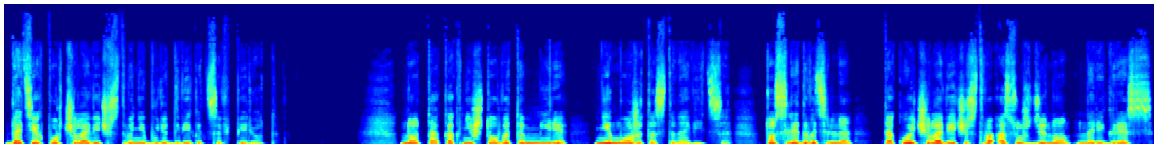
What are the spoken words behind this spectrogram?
до тех пор человечество не будет двигаться вперед. Но так как ничто в этом мире не может остановиться, то, следовательно, такое человечество осуждено на регресс,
